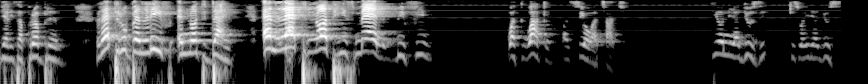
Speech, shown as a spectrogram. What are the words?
there is a problem. Let ruben live and not die and let not his men be few. Watu wake wasio wachache. Hiyo ni ya juzi kiswahili ya juzi.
